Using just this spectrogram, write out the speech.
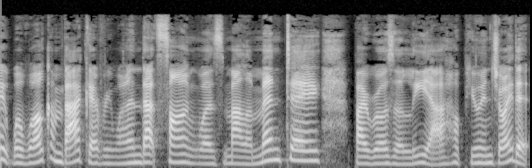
Right. Well, welcome back, everyone. That song was Malamente by Rosalia. I hope you enjoyed it.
